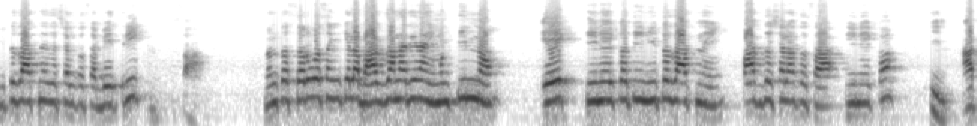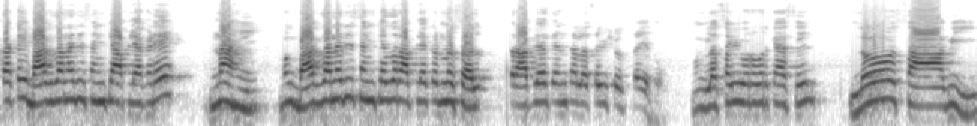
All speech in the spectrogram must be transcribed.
इथं जात नाही जशाला तसा. बे त्रिक सहा. नंतर सर्व संख्येला भाग जाणारी नाही. मग तीन न. एक तीन एक तीन. इथं जात नाही. पाच जशाला तसा. तीन एक तीन आता काही भाग जाणारी संख्या आपल्याकडे नाही. मग भाग जाणारी संख्या जर आपल्याकडे नसल तर आपल्याला त्यांचा लसावी शोधता येतो. मग लसावी बरोबर काय असेल? लसावी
